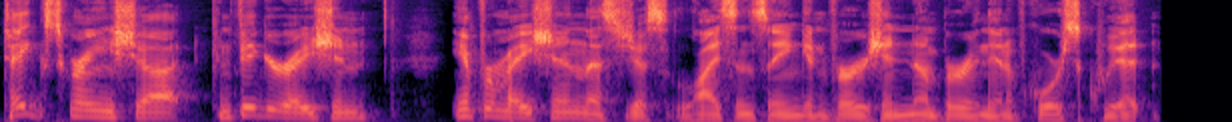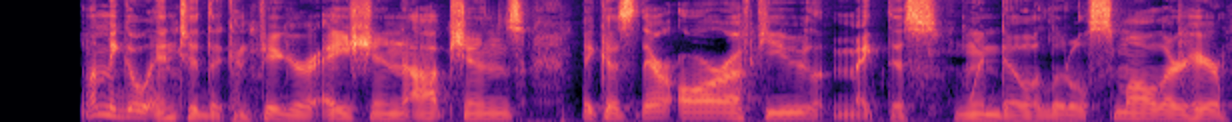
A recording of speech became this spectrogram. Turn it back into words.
take screenshot, configuration, Information, that's just licensing and version number, and then of course quit. Let me go into the configuration options because there are a few. Let me make this window a little smaller here.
